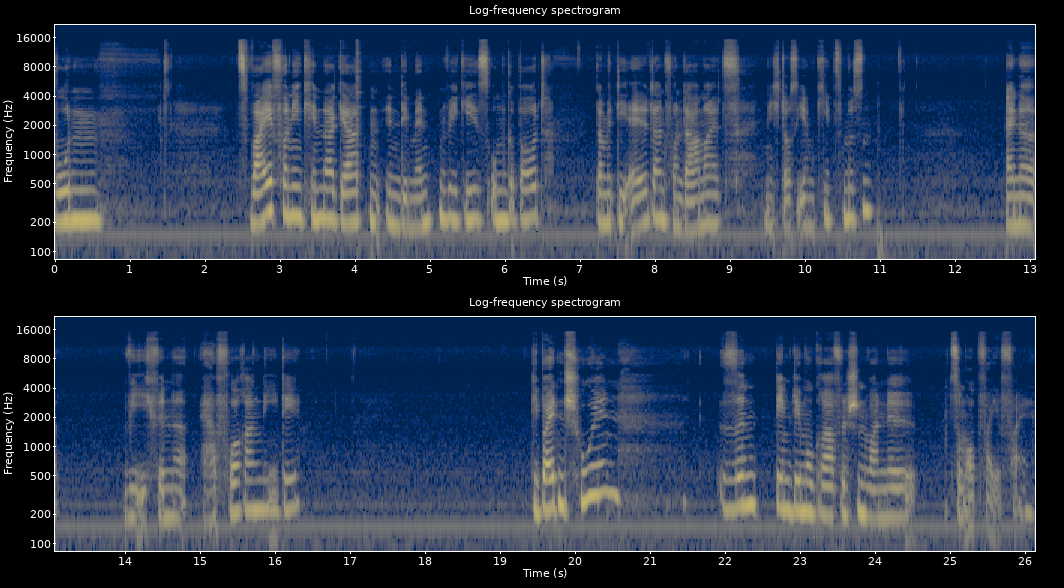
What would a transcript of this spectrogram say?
wurden zwei von den Kindergärten in Dementen-WGs umgebaut, damit die Eltern von damals nicht aus ihrem Kiez müssen. Eine wie ich finde, hervorragende Idee. Die beiden Schulen sind dem demografischen Wandel zum Opfer gefallen.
